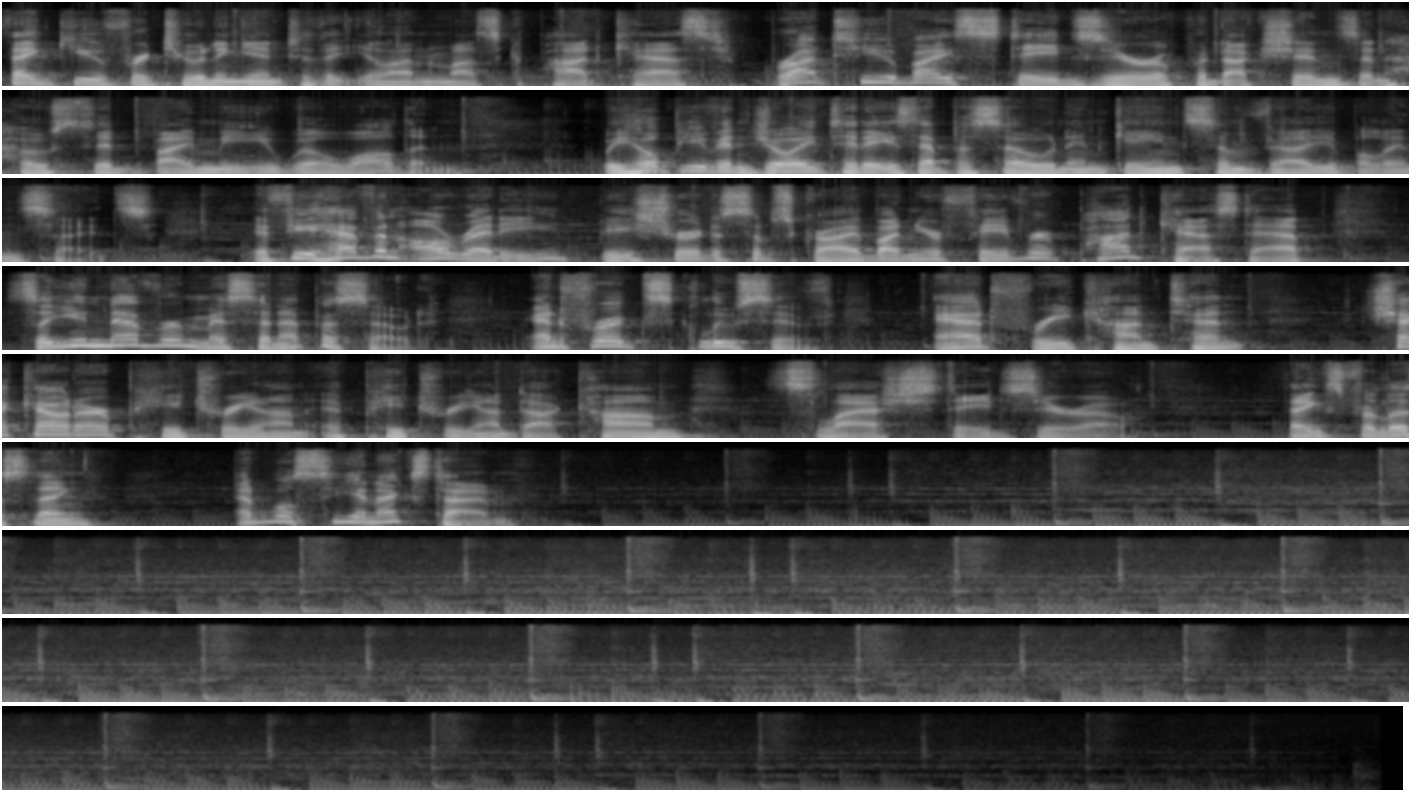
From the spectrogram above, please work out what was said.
Thank you for tuning in to the Elon Musk podcast, brought to you by Stage Zero Productions and hosted by me, Will Walden. We hope you've enjoyed today's episode and gained some valuable insights. If you haven't already, be sure to subscribe on your favorite podcast app so you never miss an episode. And for exclusive, ad-free content, check out our Patreon at patreon.com slash stage zero. Thanks for listening, and we'll see you next time.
